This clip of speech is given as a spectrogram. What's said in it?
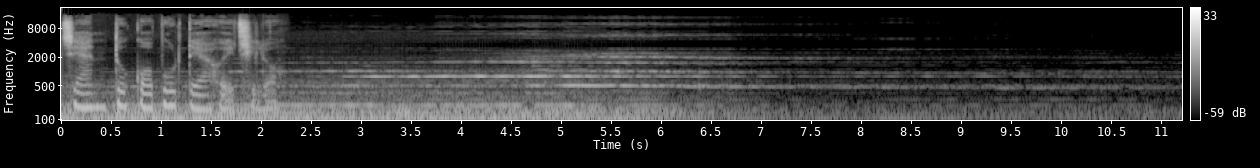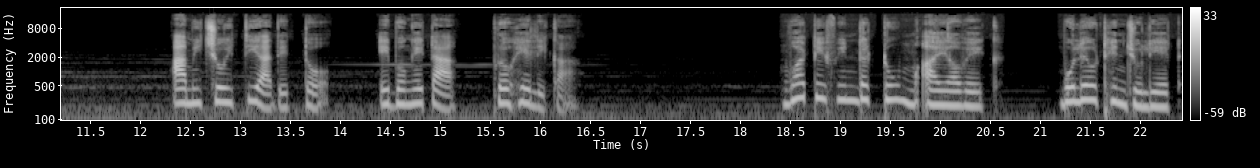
জ্যান্ত কবর দেয়া হয়েছিল। আমি চৈতি আদিত্য এবং এটা প্রহেলিকা। What if in the tomb I awake বলে ওঠেন জুলিয়েট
